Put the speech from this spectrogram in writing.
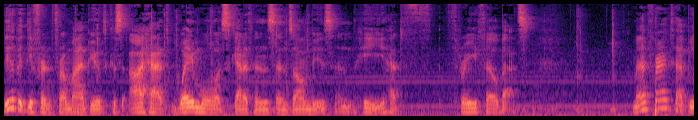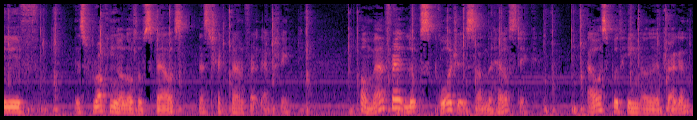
little bit different from my build because I had way more skeletons and zombies and he had three fail bats. Mannfred I believe is rocking a lot of spells. Let's check Mannfred actually. Oh Mannfred looks gorgeous on the hellsteed. I was putting on a dragon.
